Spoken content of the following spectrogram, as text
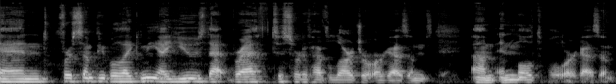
and for some people like me, I use that breath to sort of have larger orgasms um, and multiple orgasm.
